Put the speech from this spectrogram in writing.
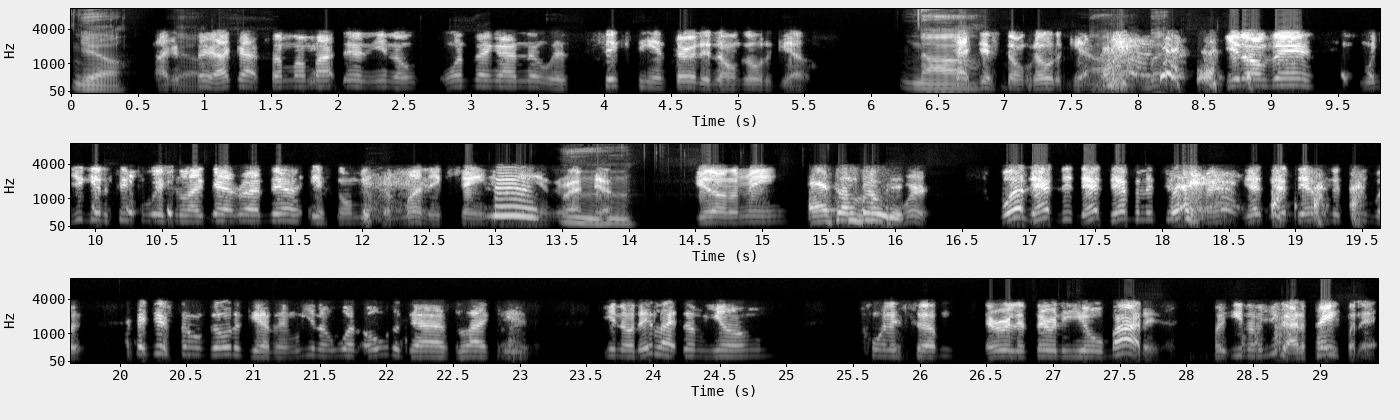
yeah. Like I Yeah. say, I got some of them out there. You know, one thing I know is sixty and thirty don't go together. No. that just don't go together. no. But, You know what I'm saying? When you get a situation like that right there, it's gonna be some money exchanging hands right there. mhm. You know what I mean? and some booty. Work. Well, that that definitely too, man. That, that definitely too, but they just don't go together. And you know what older guys like is, you know, they like them young, twenty-seven, early thirty-year-old bodies. But you know, you got to pay for that.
